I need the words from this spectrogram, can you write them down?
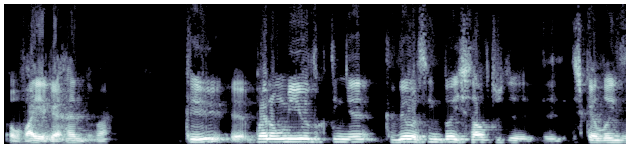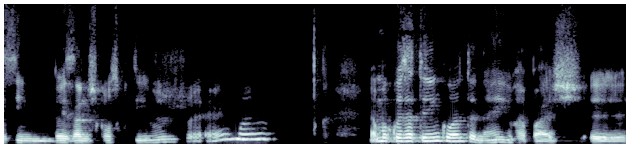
ou vai agarrando, vá, que eh, para um miúdo que tinha que deu assim dois saltos de, de- de escalões assim dois anos consecutivos é uma é uma coisa a ter em conta, né? E o rapaz eh,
